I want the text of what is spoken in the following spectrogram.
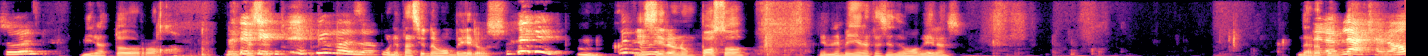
¿Suben? Mira todo rojo. ¿Qué pasó? Una estación de bomberos. Mm, Hicieron un pozo en el medio de la estación de bomberos. De De la playa, ¿no?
